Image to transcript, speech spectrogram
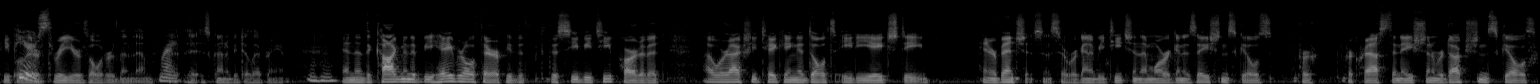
people Peers. that are three years older than them. Right. that Is going to be delivering it. And then the cognitive behavioral therapy, the, the CBT part of it, uh, we're actually taking adults ADHD interventions, and so we're going to be teaching them organization skills, pro- procrastination reduction skills,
